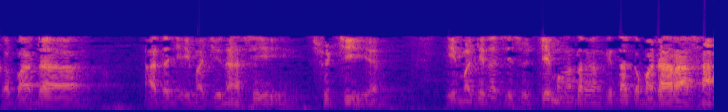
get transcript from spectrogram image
kepada adanya imajinasi suci ya. Imajinasi suci mengantarkan kita kepada rasa.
